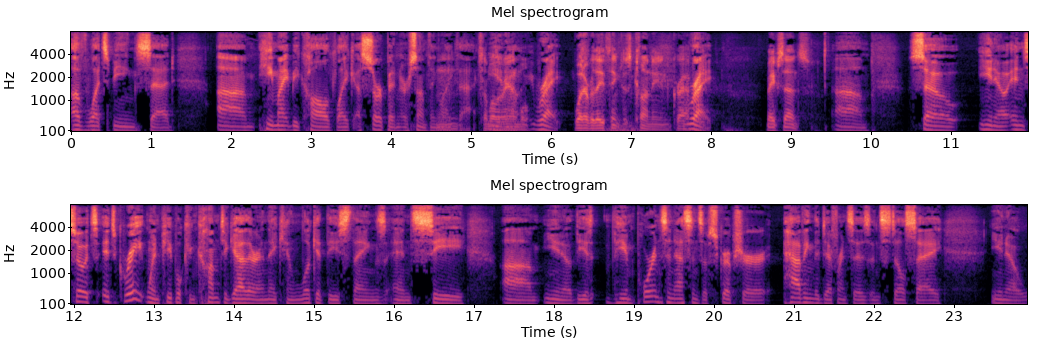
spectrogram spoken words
of what's being said, um, he might be called like a serpent or something like mm. that. some other know? animal. right? Whatever they think is cunning and crafty. Right. Makes sense. Um, so you know, and so it's it's great when people can come together and they can look at these things and see, um, you know, the the importance and essence of Scripture, having the differences, and still say, you know,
